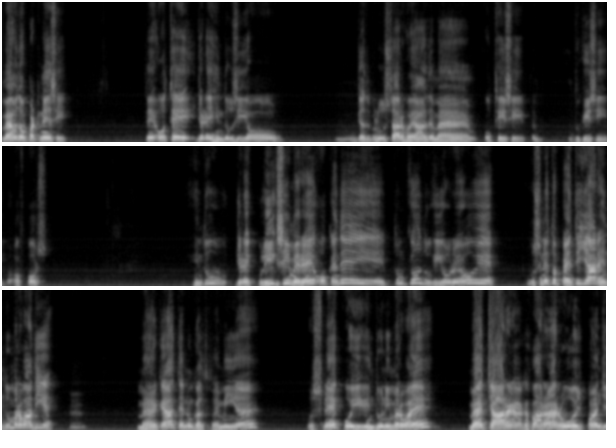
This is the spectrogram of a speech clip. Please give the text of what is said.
ਮੈਂ ਉਦੋਂ ਪਟਨੇ ਸੀ। ਤੇ ਉੱਥੇ ਜਿਹੜੇ ਹਿੰਦੂ ਸੀ ਉਹ ਜਦ ਬਲੂ ਸਟਾਰ ਹੋਇਆ ਤੇ ਮੈਂ ਉੱਥੇ ਹੀ ਸੀ ਦੁਖੀ ਸੀ ਆਫ ਕੋਰਸ ਹਿੰਦੂ ਜਿਹੜੇ ਕੁਲੀਗ ਸੀ ਮੇਰੇ ਉਹ ਕਹਿੰਦੇ "ਇਹ ਤੁਮ ਕਿਉਂ ਦੁਖੀ ਹੋ ਰਹੇ ਹੋ? ਇਹ ਉਸਨੇ ਤਾਂ 35000 ਹਿੰਦੂ ਮਰਵਾ ਦਿਏ। ਹੂੰ। ਮੈਂ ਕਿਹਾ ਤੈਨੂੰ ਗਲਤਫਹਿਮੀ ਹੈ ਉਸਨੇ ਕੋਈ ਹਿੰਦੂ ਨਹੀਂ ਮਰਵਾਏ। ਮੈਂ ਚਾਰ ਅਖਬਾਰਾਂ ਰੋਜ਼ ਪੰਜ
